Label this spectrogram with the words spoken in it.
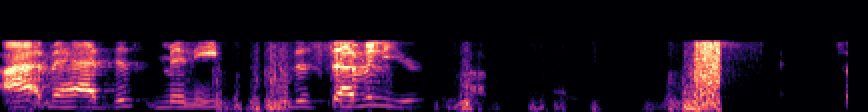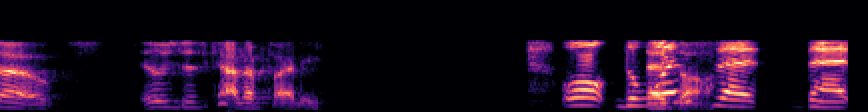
I haven't had this many in the seven years. So it was just kind of funny. Well, the That's ones all. that that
